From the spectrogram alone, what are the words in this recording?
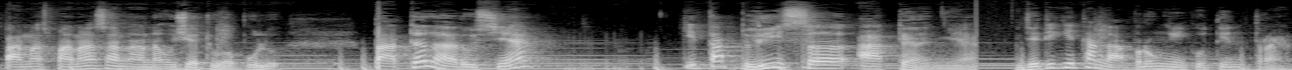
panas-panasan anak usia 20. Padahal harusnya kita beli seadanya, jadi kita nggak perlu ngikutin tren.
